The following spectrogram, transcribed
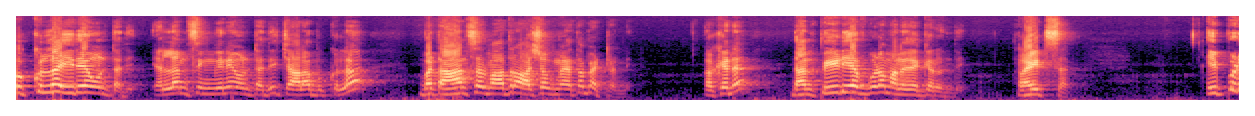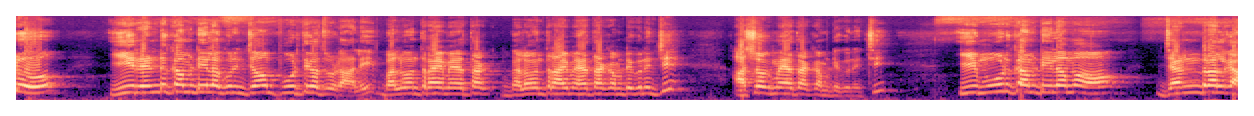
బుక్కుల్లో ఇదే ఉంటుంది. ఎల్ఎం సింగ్వినే ఉంటుంది చాలా బుక్కుల్లో. బట్ ఆన్సర్ మాత్రం అశోక్ మెహతా పెట్టండి. ఓకేనా? దాని పీడిఎఫ్ కూడా మన దగ్గర ఉంది. Right sir. ఇప్పుడు ఈ రెండు కమిటీల గురించి పూర్తిగా చూడాలి. బలవంతరాయ్ మెహతా బలవంతరాయ్ మెహతా కమిటీ గురించి అశోక్ మెహతా కమిటీ గురించి. ఈ మూడు కమిటీలమో జనరల్గా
